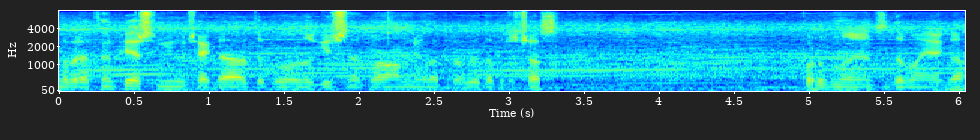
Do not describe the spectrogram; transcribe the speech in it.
Dobra, ten pierwszy mi ucieka, ale to było logiczne, bo on miał naprawdę dobry czas. Porównując do mojego.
